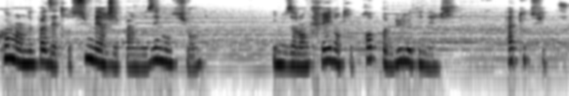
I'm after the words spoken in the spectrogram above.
Comment ne pas être submergé par nos émotions et nous allons créer notre propre bulle d'énergie. A tout de suite.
